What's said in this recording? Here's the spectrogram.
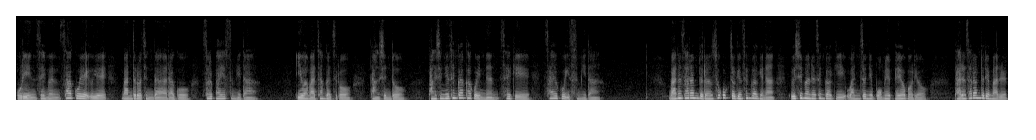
우리 인생은 사고에 의해 만들어진다라고 설파했습니다. 이와 마찬가지로 당신도 당신이 생각하고 있는 세계에 살고 있습니다. 많은 사람들은 소극적인 생각이나 의심하는 생각이 완전히 몸에 배어버려 다른 사람들의 말을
